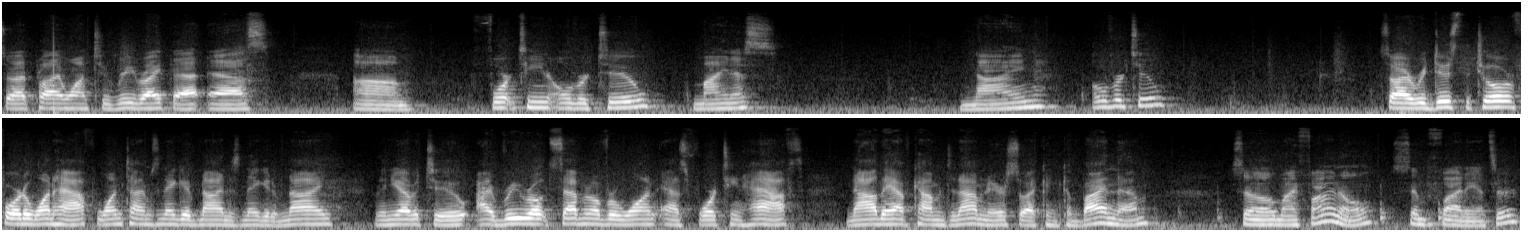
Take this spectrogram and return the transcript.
so I'd probably want to rewrite that as um, 14 over 2 minus 9 over 2. So I reduced the 2 over 4 to 1 half. 1 times negative 9 is negative 9. Then you have a 2. I rewrote 7 over 1 as 14 halves. Now they have common denominators, so I can combine them. So my final simplified answer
